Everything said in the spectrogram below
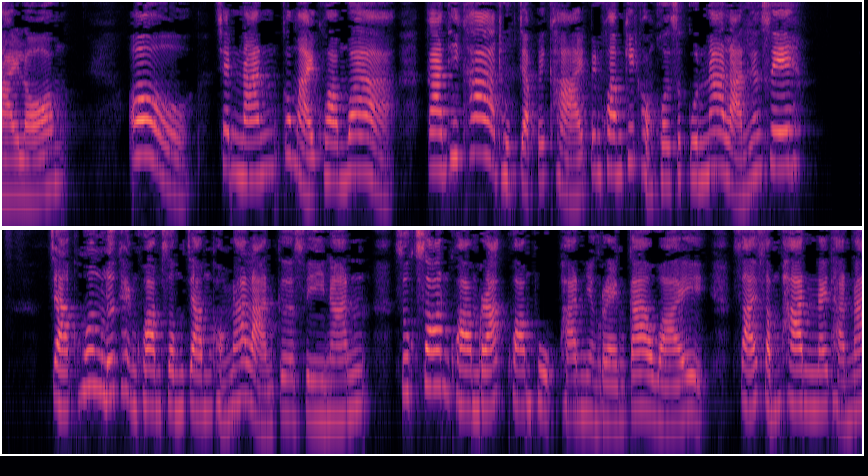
รายล้อม โอ้เช่นนั้นก็หมายความว่า การที่ข้าถูกจับไปขายเป็นความคิดของคนสกุลหน้าหลานกันสิ จากห้วงลึกแห่งความทรงจำของหน้าหลานเกอร์ซีนั้น ซุกซ่อนความรักความผูกพันอย่างแรงกล้าไว้ สายสัมพันธ์ในฐานะ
